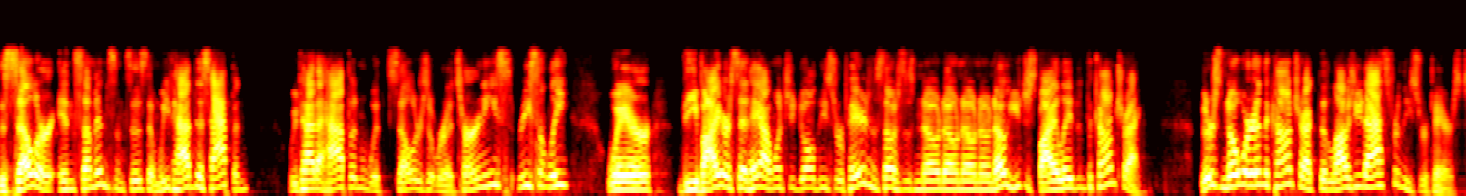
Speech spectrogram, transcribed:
The seller, in some instances, and we've had this happen, we've had it happen with sellers that were attorneys recently, where the buyer said, Hey, I want you to do all these repairs. And the seller says, No, no, no, no, no. You just violated the contract. There's nowhere in the contract that allows you to ask for these repairs.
